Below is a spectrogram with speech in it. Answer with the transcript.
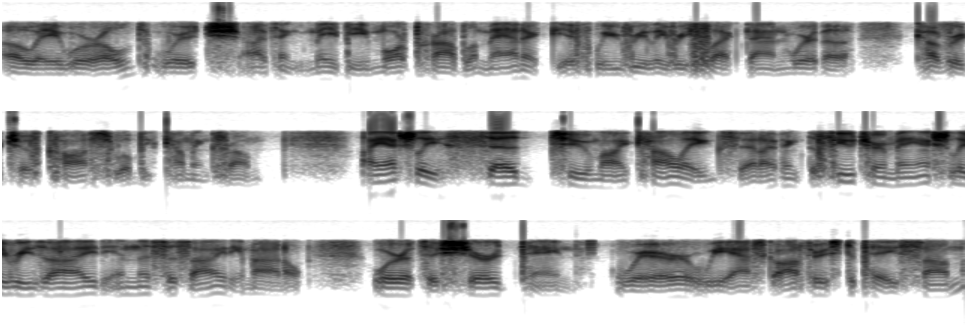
OA world, which I think may be more problematic if we really reflect on where the coverage of costs will be coming from? I actually said to my colleagues that I think the future may actually reside in the society model, where it's a shared pain, where we ask authors to pay some,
